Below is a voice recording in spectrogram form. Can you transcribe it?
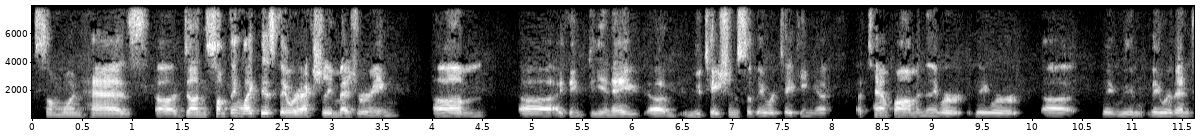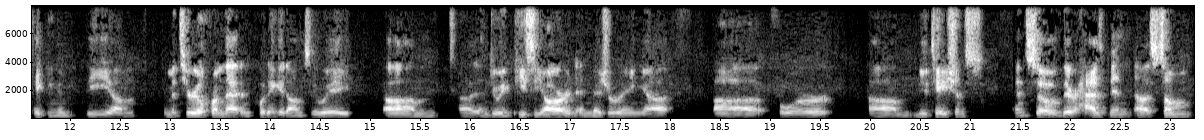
someone has uh, done something like this. They were actually measuring um, uh, I think DNA um, mutations. So they were taking a, a, tampon and they were they were uh, they they were then taking the, um, the material from that and putting it onto a um, uh, and doing PCR and, and measuring uh, uh, for mutations. And so there has been some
